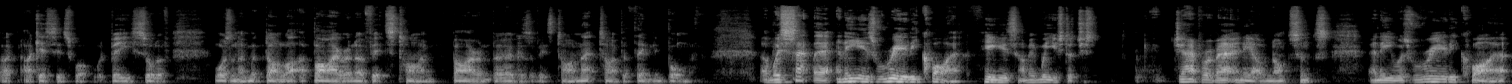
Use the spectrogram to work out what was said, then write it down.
I, I, guess it's what would be sort of, wasn't a McDonald's, like a Byron of its time, Byron burgers of its time, that type of thing in Bournemouth. And we're sat there, and he is really quiet. He is, I mean, we used to just jabber about any old nonsense, and he was really quiet.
